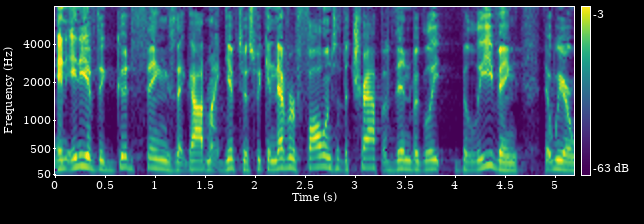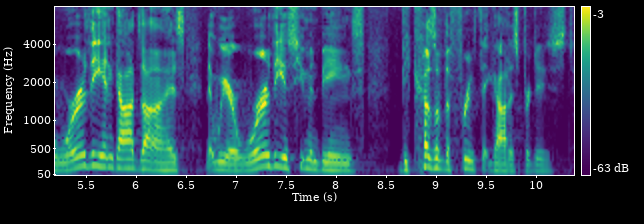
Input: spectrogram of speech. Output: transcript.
in any of the good things that God might give to us. We can never fall into the trap of then believing that we are worthy in God's eyes, that we are worthy as human beings because of the fruit that God has produced.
